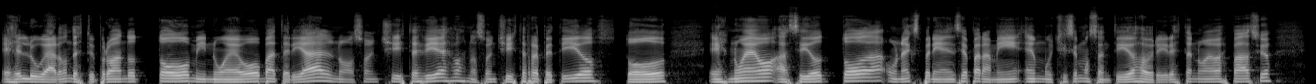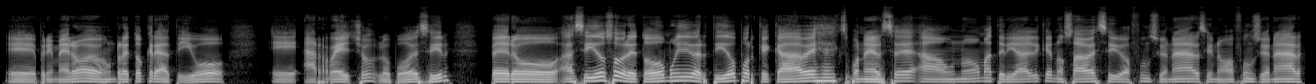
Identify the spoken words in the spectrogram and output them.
Es el lugar donde estoy probando todo mi nuevo material. No son chistes viejos, no son chistes repetidos, todo es nuevo, ha sido toda una experiencia para mí en muchísimos sentidos abrir este nuevo espacio. Eh, primero es un reto creativo eh, arrecho, lo puedo decir, pero ha sido sobre todo muy divertido porque cada vez exponerse a un nuevo material que no sabes si va a funcionar, si no va a funcionar.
